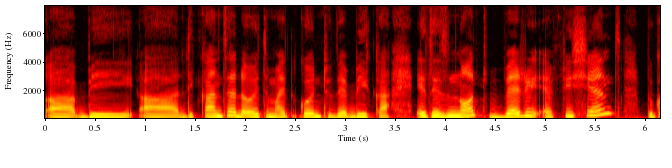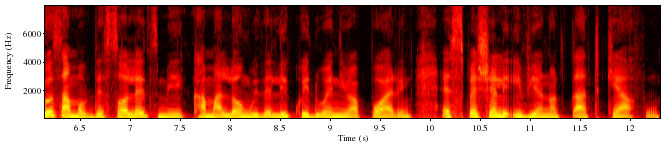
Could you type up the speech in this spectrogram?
uh, be uh, decanted or it might go into the beaker. It is not very efficient because some of the solids may come along with the liquid when you are pouring, especially if you are not that careful.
